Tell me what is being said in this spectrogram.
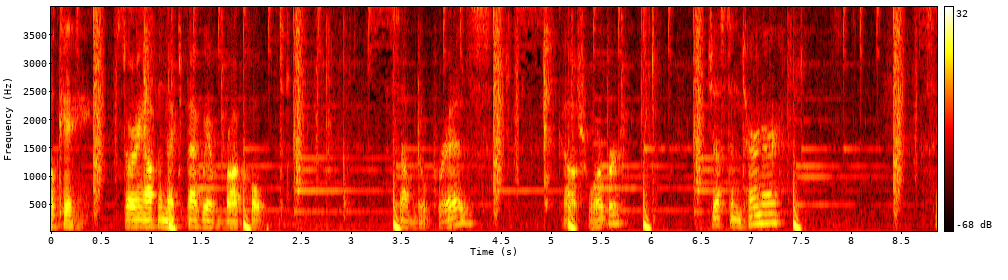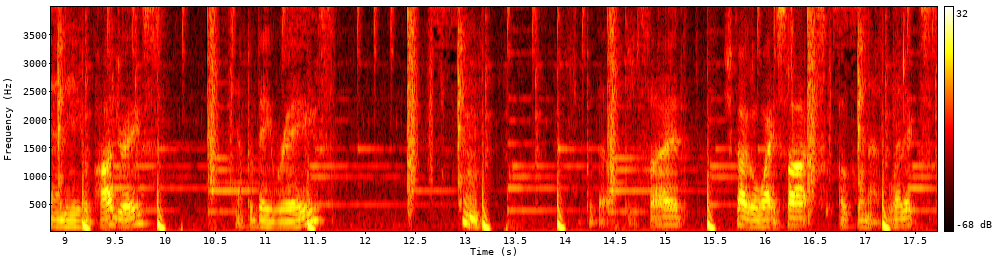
Okay, starting off the next pack, we have Brock Holt, Salvador Perez, Kyle Schwarber, Justin Turner, San Diego Padres, Tampa Bay Rays. Hmm. Put that off to the side. Chicago White Sox, Oakland Athletics.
